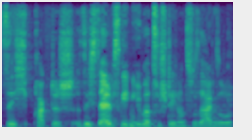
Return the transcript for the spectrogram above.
sich praktisch sich selbst gegenüberzustehen und zu sagen so,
